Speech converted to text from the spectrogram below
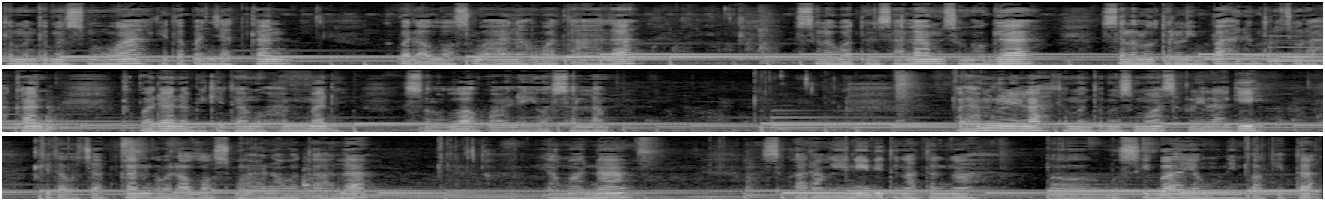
teman-teman semua kita panjatkan kepada Allah Subhanahu wa taala. Salawat dan salam semoga selalu terlimpah dan tercurahkan kepada Nabi kita Muhammad sallallahu alaihi wasallam. Alhamdulillah teman-teman semua sekali lagi kita ucapkan kepada Allah Subhanahu wa taala yang mana sekarang ini di tengah-tengah e, musibah yang menimpa kita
